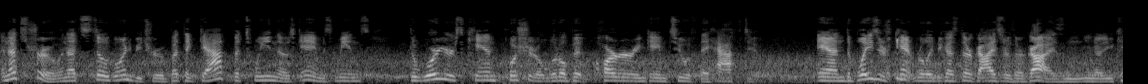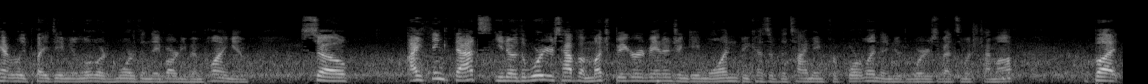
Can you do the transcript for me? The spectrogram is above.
and that's true, and that's still going to be true. But the gap between those games means the Warriors can push it a little bit harder in Game Two if they have to, and the Blazers can't really because their guys are their guys, and you know you can't really play Damian Lillard more than they've already been playing him. So I think that's you know the Warriors have a much bigger advantage in Game One because of the timing for Portland, and the Warriors have had so much time off, but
